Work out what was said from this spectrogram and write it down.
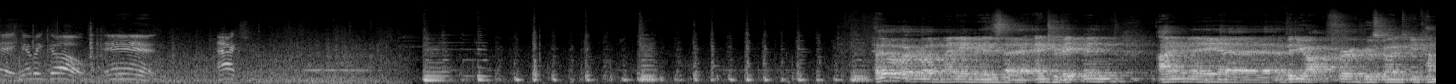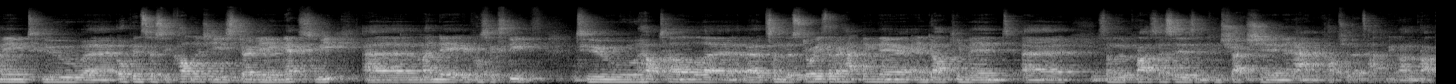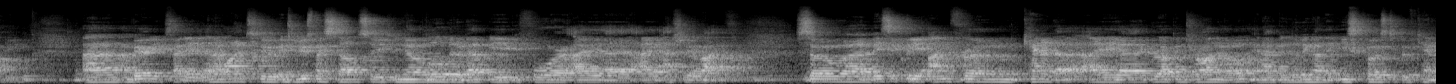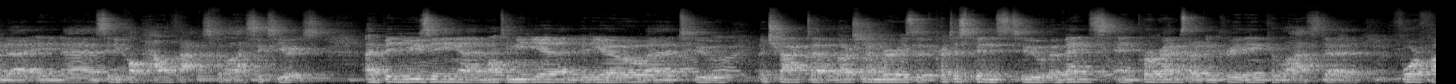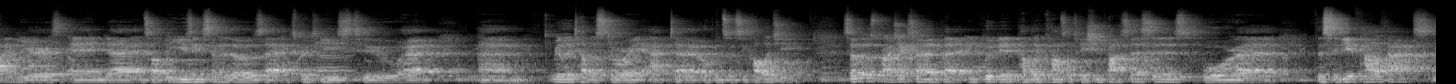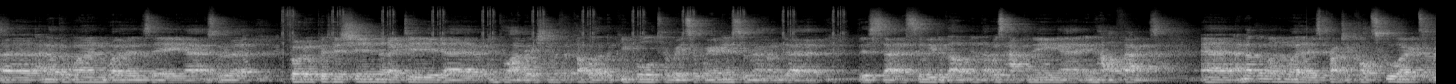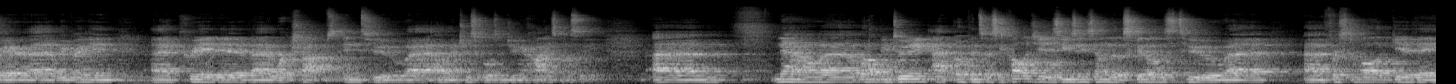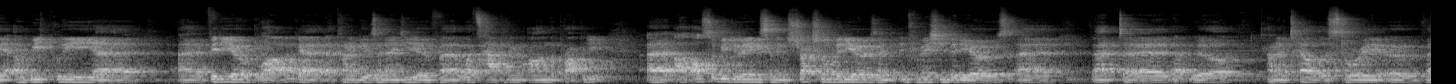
Okay, here we go. And action. Hello everyone, my name is uh, Andrew Bateman. I'm a, uh, a, videographer who's going to be coming to uh, Open Source Ecology starting next week, uh, Monday, April 16th, to help tell uh, some of the stories that are happening there and document uh, some of the processes and construction and agriculture that's happening on the property. Um, I'm very excited and I wanted to introduce myself so you can know a little bit about me before I, I actually arrive. So uh, basically, I'm from Canada. I uh, grew up in Toronto, and I've been living on the east coast of Canada in a city called Halifax for the last six years. I've been using uh, multimedia and video uh, to attract uh, large numbers of participants to events and programs that I've been creating for the last uh, four or five years, and, and, so I'll be using some of those expertise to um, really tell the story at Open Source Ecology. Some of those projects have uh, included public consultation processes for uh, the city of Halifax. Uh, another one was a uh, sort of photo petition that I did uh, in collaboration with a couple other people to raise awareness around uh, this silly development that was happening in Halifax. another one was a project called School Arts where we bring in creative workshops into elementary schools and junior highs mostly. Um, now, uh, what I'll be doing at Open Source Ecology is using some of those skills to, uh, uh, first of all, give a, a weekly uh, uh, video blog uh, that kind of gives an idea of what's happening on the property. I'll also be doing some instructional videos and information videos that, that will kind of tell the story of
